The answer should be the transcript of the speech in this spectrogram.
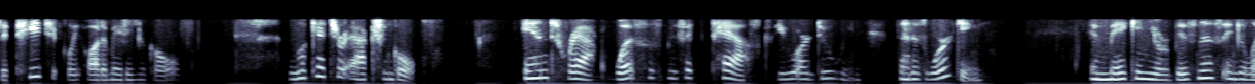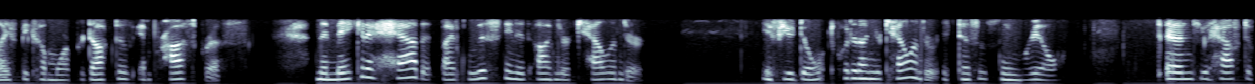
strategically automating your goals. Look at your action goals and track what specific tasks you are doing that is working and making your business and your life become more productive and prosperous. And then make it a habit by listing it on your calendar. If you don't put it on your calendar, it doesn't seem real. And you have to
